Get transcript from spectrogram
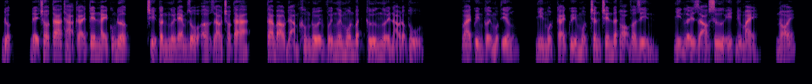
Được, để cho ta thả cái tên này cũng được, chỉ cần ngươi đem rổ ở giao cho ta ta bảo đảm không đối với ngươi môn bất cứ người nào độc thủ. Vai quỳnh cười một tiếng, nhìn một cái quỳ một chân trên đất họ vợ dìn, nhìn lấy giáo sư ít nhữ mày, nói,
